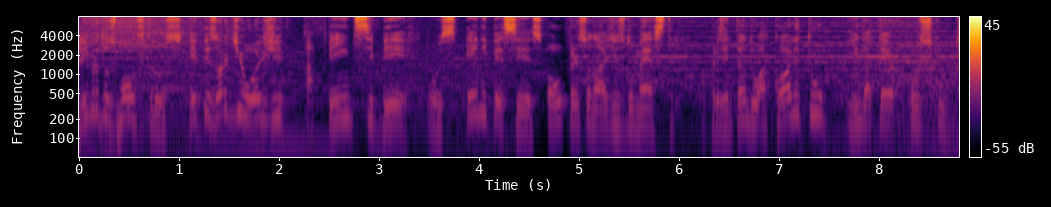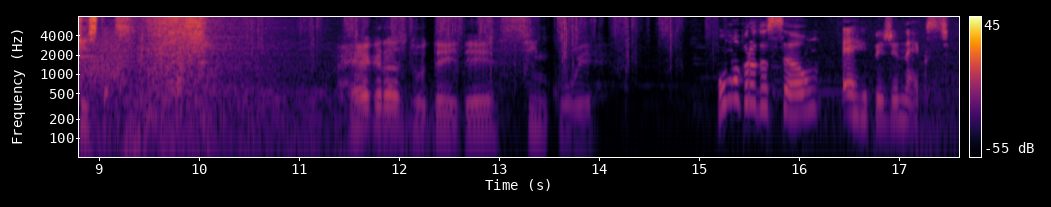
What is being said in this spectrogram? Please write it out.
Livro dos Monstros, episódio de hoje, Apêndice B, os NPCs ou personagens do mestre, apresentando o acólito indo até os cultistas. Regras do D&D 5e. Uma produção RPG Next.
